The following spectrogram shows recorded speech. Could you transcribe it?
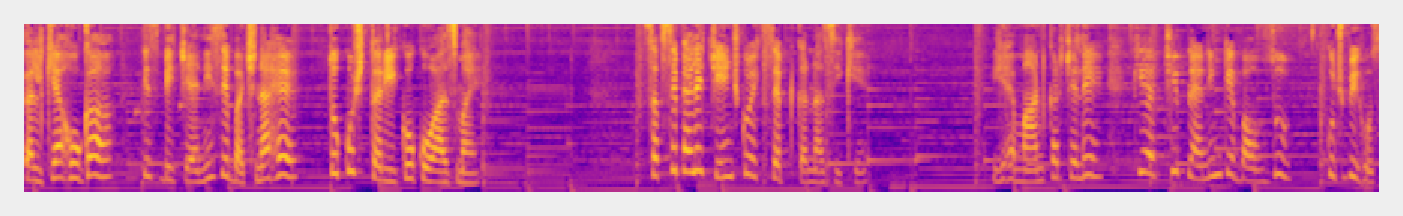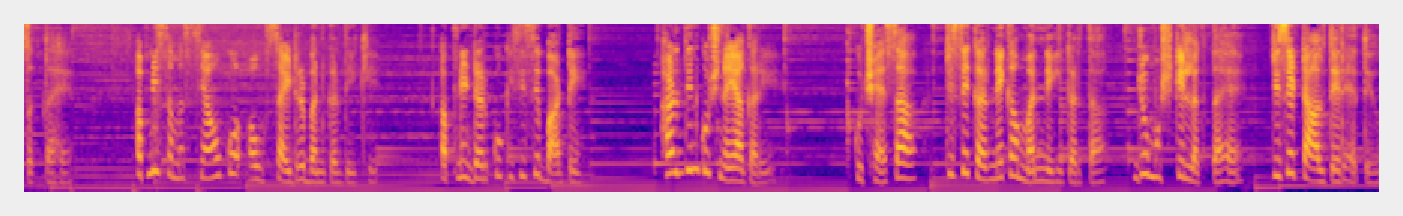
कल क्या होगा? इस बेचैनी से बचना है। तो कुछ तरीकों को आजमाएँ। सबसे पहले चेंज को एक्सेप्ट करना सीखें। यह मानकर चले कि अच्छी प्लानिंग के बावजूद कुछ भी हो सकता है। अपनी समस्याओं को आउटसाइडर बनकर देखें। अपने डर को किसी से बांटें। हर दिन कुछ नया करें। कुछ ऐसा जिसे करने का मन नहीं करता, जो मुश्किल लगता है, जिसे टालते रहते हो।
